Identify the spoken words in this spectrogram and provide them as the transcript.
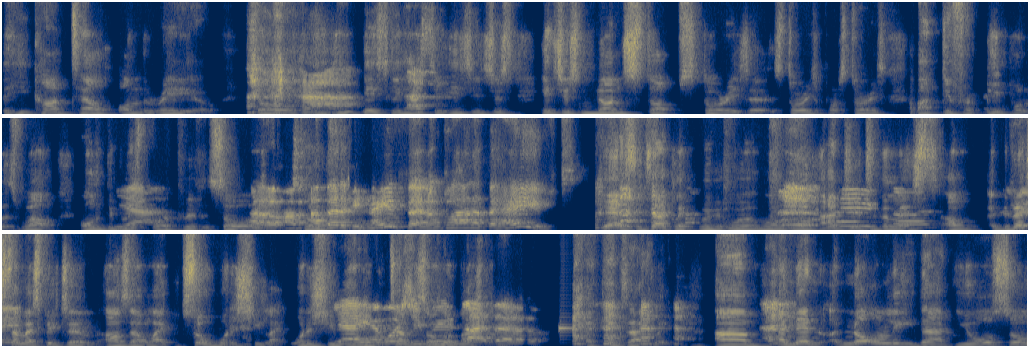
that he can't tell on the radio. So he, basically has to. It's, it's just it's just non-stop stories, uh, stories upon stories about different people as well, all the people yeah. he's worked with and so on. I, so, I better behave then. I'm glad I behaved. Yes, exactly. We'll, we'll, we'll, we'll add you to the list. I'll, the next time I speak to him, I'll say, I'm like, so what is she like? What is she? Yeah, yeah. What's she really like though? Exactly. Um, and then not only that, you also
